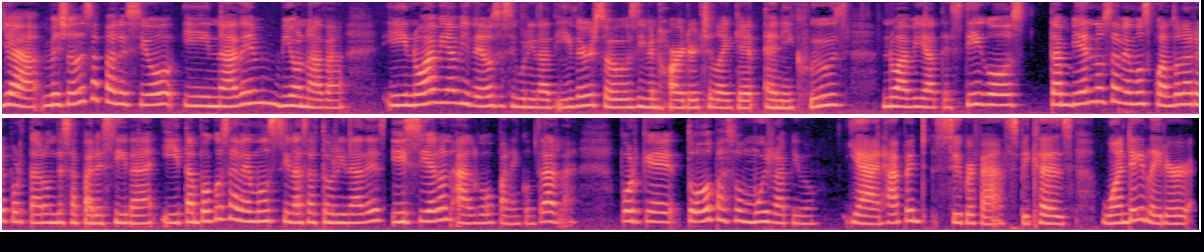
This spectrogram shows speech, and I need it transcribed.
Yeah, Michelle desapareció y nadie vio nada. Y no había videos de seguridad either, so it was even harder to like get any clues. No había testigos. También no sabemos cuándo la reportaron desaparecida y tampoco sabemos si las autoridades hicieron algo para encontrarla, porque todo pasó muy rápido. Yeah, it happened super fast because one day later,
